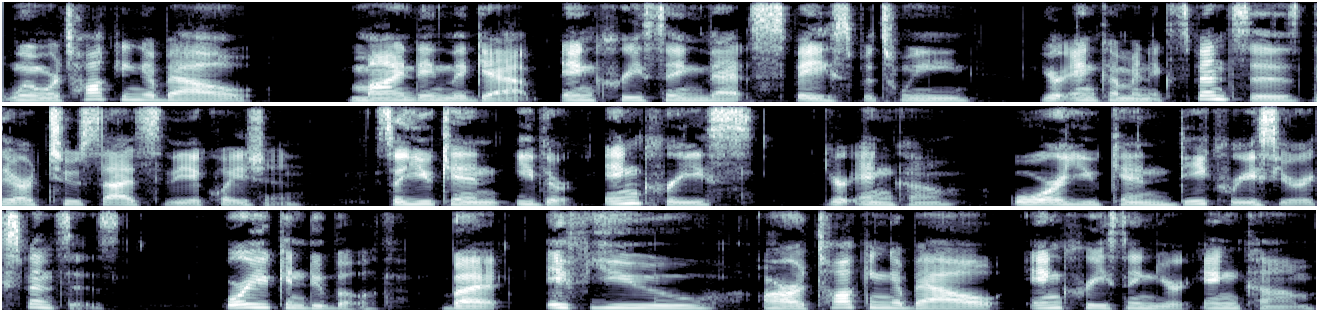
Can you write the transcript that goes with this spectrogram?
when we're talking about minding the gap, increasing that space between your income and expenses, there are two sides to the equation. So you can either increase your income or you can decrease your expenses, or you can do both. But if you are talking about increasing your income,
